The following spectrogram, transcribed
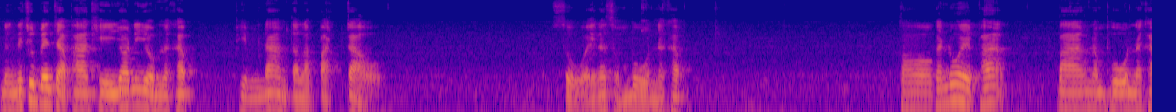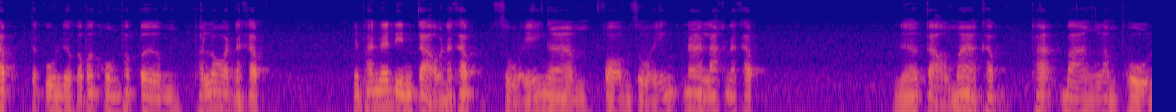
หนึ่งในชุดเบญจภาคียอดนิยมนะครับ พิมพ์ด้ามตลปัดเก่า สวยและสมบูรณ์นะครับ ต่อกันด้วยพระบางลำพูนนะครับ ตระกูลเดียวกับพระคงพระเปิมพระรอดนะครับ เป็นพระเนื้อดินเก่านะครับ สวยงามฟอร์มสวยน่ารักนะครับ เนื้อเก่ามากครับ พระบางลำพูน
